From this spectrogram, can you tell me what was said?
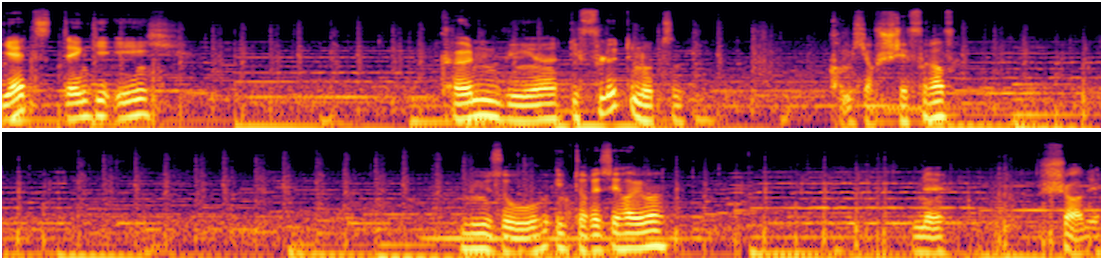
Jetzt denke ich, können wir die Flöte nutzen. Komme ich aufs Schiff rauf? Nur so, Interesse halber. Ne, schade.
